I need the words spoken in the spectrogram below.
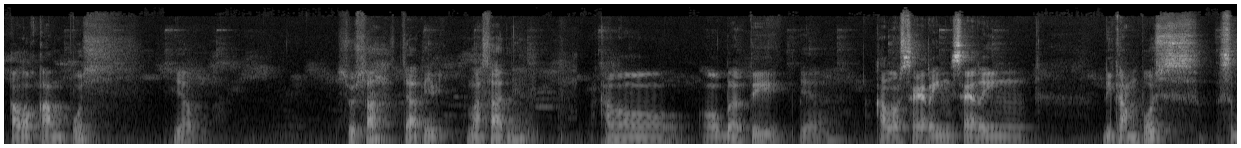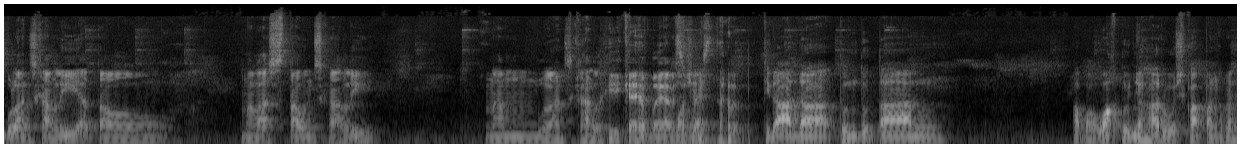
kalau kampus ya susah cari masanya Kalau oh berarti ya. kalau sharing-sharing di kampus sebulan sekali atau malah setahun sekali enam bulan sekali kayak bayar Maksudnya- semester? tidak ada tuntutan apa waktunya harus kapan kapan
